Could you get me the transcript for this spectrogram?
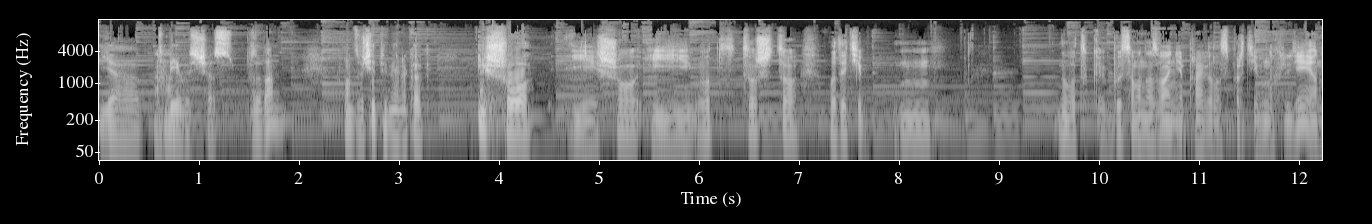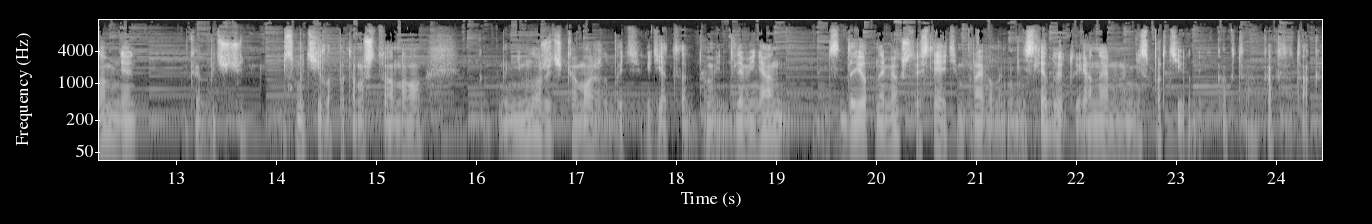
Я ага. тебе его сейчас задам. Он звучит примерно как «И шо?» И шо? И вот то, что вот эти... Ну вот как бы само название правила спортивных людей, оно меня как бы чуть-чуть смутило, потому что оно немножечко, может быть, где-то для меня дает намек, что если я этим правилам не следую, то я, наверное, не спортивный. Как-то как так.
